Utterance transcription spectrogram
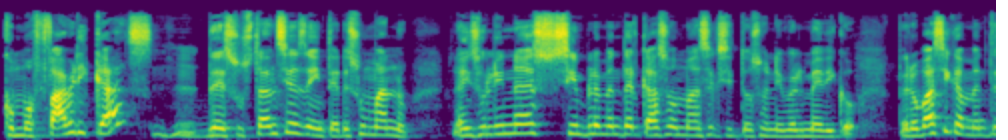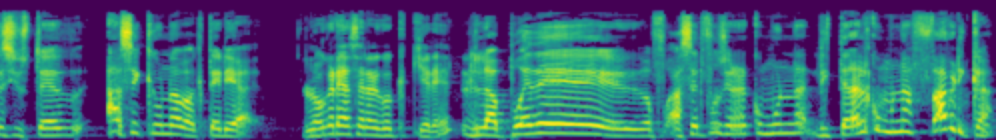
como fábricas de sustancias de interés humano. La insulina es simplemente el caso más exitoso a nivel médico, pero básicamente si usted hace que una bacteria Logre hacer algo que quiere. la puede hacer funcionar como una, literal como una fábrica.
